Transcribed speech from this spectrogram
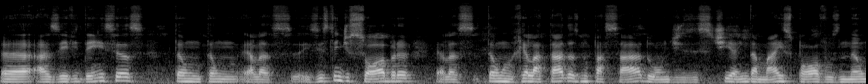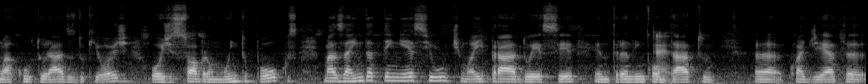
uh, as evidências tão, tão, elas existem de sobra, elas estão relatadas no passado, onde existia ainda mais povos não aculturados do que hoje. Hoje sobram muito poucos, mas ainda tem esse último aí para adoecer, entrando em contato é. uh, com a dieta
